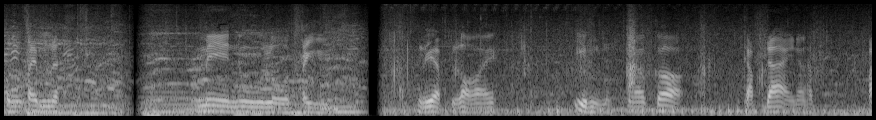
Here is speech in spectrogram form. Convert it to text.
คนเต็มเลย เมนูโรตีเรียบร้อย อิ่มแล้วก็กลับได้นะครับไป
